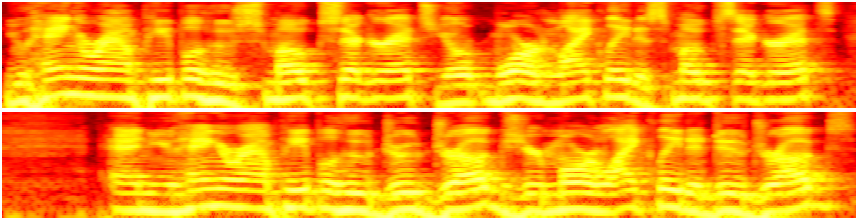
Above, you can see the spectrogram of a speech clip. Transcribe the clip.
You hang around people who smoke cigarettes, you're more than likely to smoke cigarettes. And you hang around people who do drugs, you're more likely to do drugs.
